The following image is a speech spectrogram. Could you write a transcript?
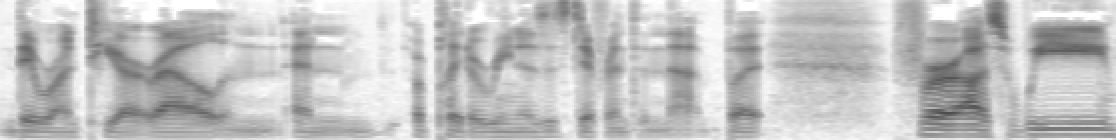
they were on TRL and and or played arenas. It's different than that. But for us, we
